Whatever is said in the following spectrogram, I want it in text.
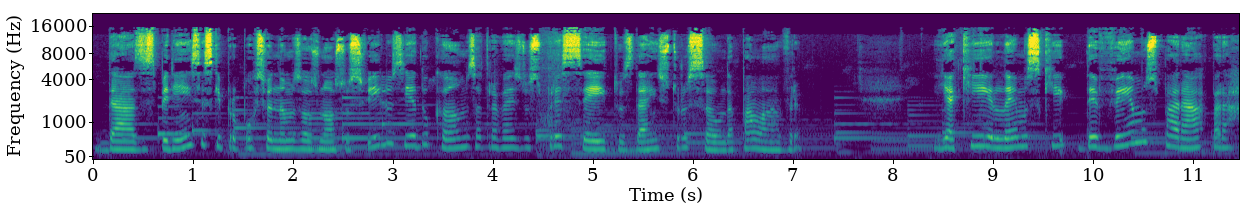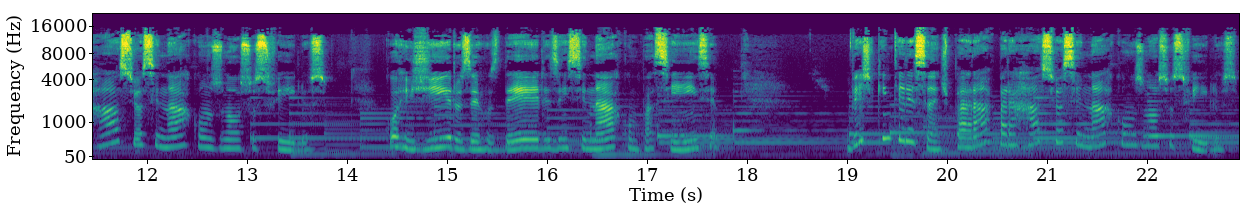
das experiências que proporcionamos aos nossos filhos e educamos através dos preceitos, da instrução, da palavra. E aqui lemos que devemos parar para raciocinar com os nossos filhos, corrigir os erros deles, ensinar com paciência. Veja que interessante, parar para raciocinar com os nossos filhos.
